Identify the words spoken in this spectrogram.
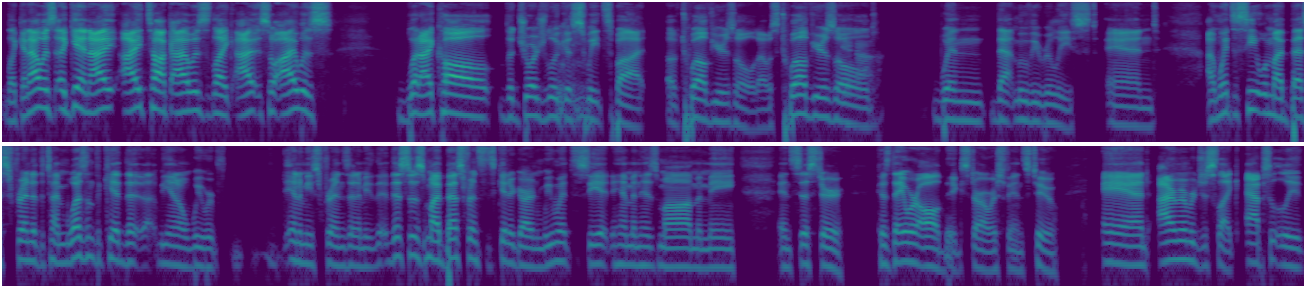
Like, and I was again, I I talk, I was like, I so I was what I call the George Lucas sweet spot of 12 years old. I was 12 years old yeah. when that movie released, and I went to see it with my best friend at the time. It wasn't the kid that you know we were enemies, friends, enemies. This is my best friend since kindergarten. We went to see it, him and his mom and me and sister, because they were all big Star Wars fans too. And I remember just like absolutely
